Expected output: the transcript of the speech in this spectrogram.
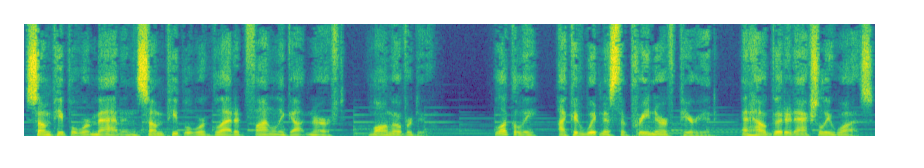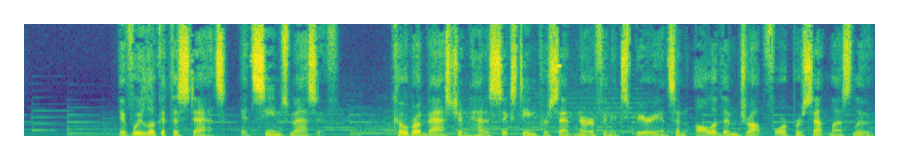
Some people were mad and some people were glad it finally got nerfed, long overdue. Luckily, I could witness the pre-nerf period, and how good it actually was. If we look at the stats, it seems massive. Cobra Bastion had a 16% nerf in experience and all of them drop 4% less loot,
